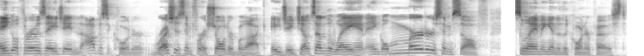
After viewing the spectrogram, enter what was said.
Angle throws AJ into the opposite corner, rushes him for a shoulder block. AJ jumps out of the way, and Angle murders himself, slamming into the corner post.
